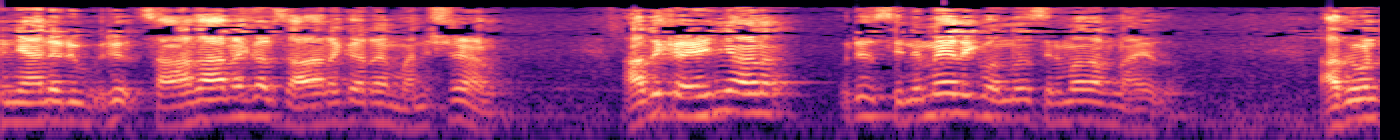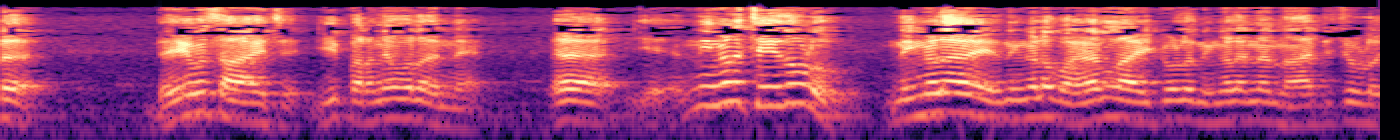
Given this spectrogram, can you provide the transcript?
ഞാനൊരു ഒരു സാധാരണക്കാർ സാധാരണക്കാരായ മനുഷ്യനാണ്. അത് കഴിഞ്ഞാണ് ഒരു സിനിമയിലേക്ക് വന്നത് സിനിമ നടനായത്. അതുകൊണ്ട് ദൈവം സഹായിച്ച് ഈ പറഞ്ഞ പോലെ തന്നെ നിങ്ങൾ ചെയ്തോളൂ. നിങ്ങൾ നിങ്ങൾ വൈറലായിക്കോളൂ. നിങ്ങൾ എന്നെ നാറ്റിച്ചോളൂ.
